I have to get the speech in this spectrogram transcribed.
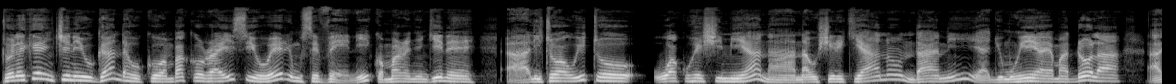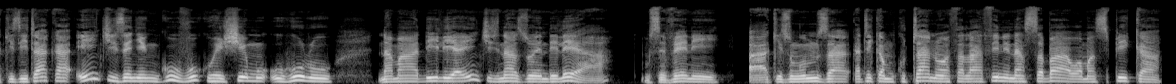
Tuelekee nchini Uganda huko ambako Rais Yoweri Museveni kwa mara nyingine alitoa wito wa kuheshimiana na ushirikiano ndani ya Jumuiya ya Madola, akizitaka nchi zenye nguvu kuheshimu uhuru na maadili ya nchi zinazoendelea. Museveni akizungumza katika mkutano wa 37 wa maspika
